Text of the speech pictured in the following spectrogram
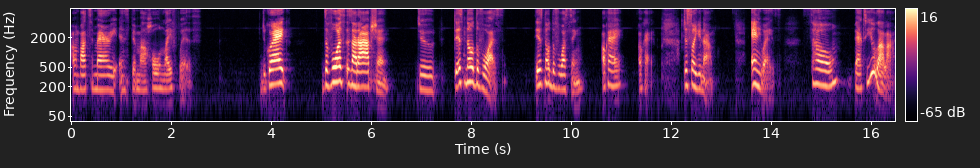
I'm about to marry and spend my whole life with. Greg, divorce is not an option, dude. There's no divorce. There's no divorcing. Okay? Okay. Just so you know. Anyways, so back to you, Lala.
